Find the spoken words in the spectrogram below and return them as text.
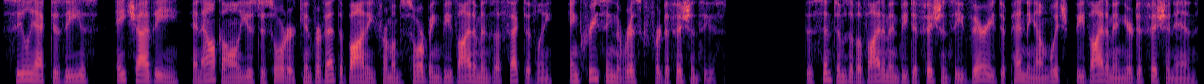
celiac disease, HIV, and alcohol use disorder can prevent the body from absorbing B vitamins effectively, increasing the risk for deficiencies. The symptoms of a vitamin B deficiency vary depending on which B vitamin you're deficient in.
